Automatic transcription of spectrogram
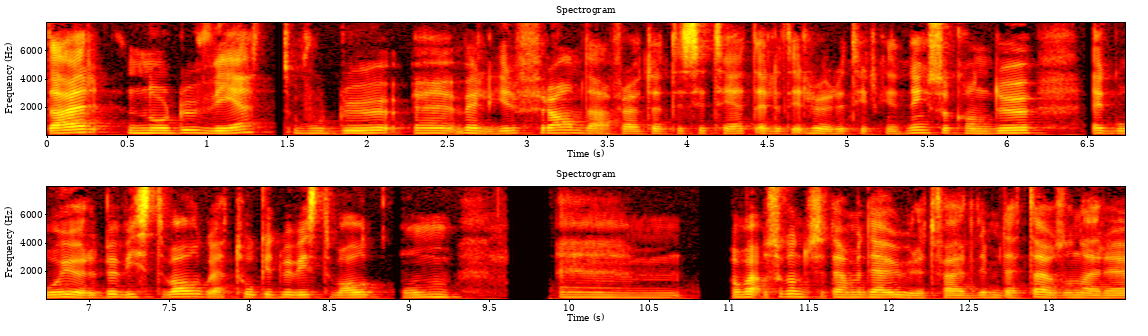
Der, når du vet hvor du eh, velger fra, om det er fra autentisitet eller tilhørig tilknytning, så kan du eh, gå og gjøre et bevisst valg. Og jeg tok et bevisst valg om eh, og så kan du si ja, men det er urettferdig, men dette er jo sånn derre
